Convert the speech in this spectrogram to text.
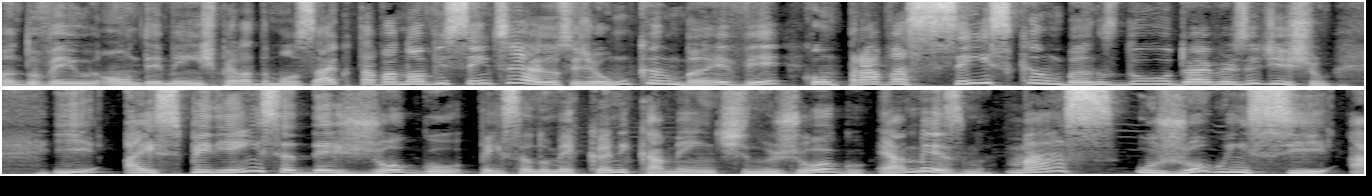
quando veio on demand pela do Mosaico, tava 900 reais. Ou seja, um Kanban EV comprava seis Kanbans do Drivers Edition. E a experiência de jogo, pensando mecanicamente no jogo, é a mesma. Mas o jogo em si, a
